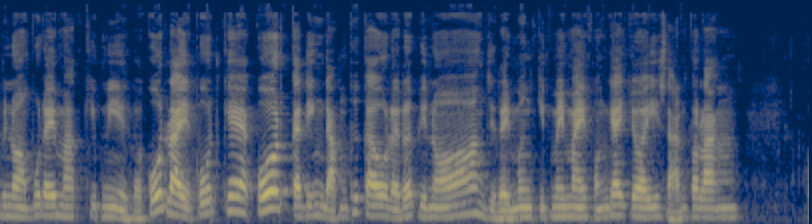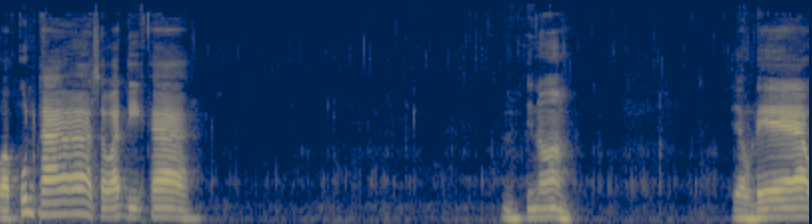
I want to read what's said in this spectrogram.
พี่น้องผู้ใดมาคลิปนี้ก็กดไลค์กดแค่กดกระดิ่งดำคือเก่าเลยเด้อพี่น้องสิได้เมืองคลิปใหม่ๆของยายจอยอีสานฝรั่งขอบคุณค่ะ สวัสดีค่ะพี่น้องแล้วแล้ว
